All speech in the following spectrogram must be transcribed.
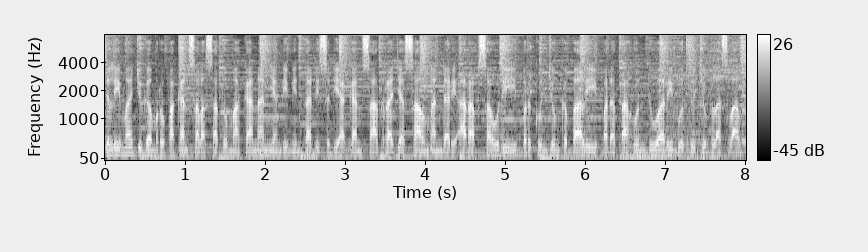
Delima juga merupakan salah satu makanan yang diminta disediakan saat Raja Salman dari Arab Saudi berkunjung ke Bali pada tahun 2017 lalu.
